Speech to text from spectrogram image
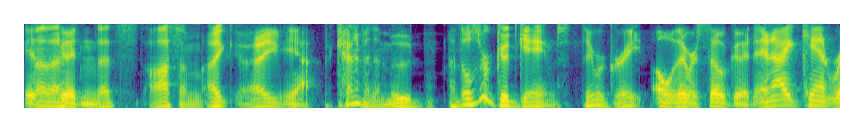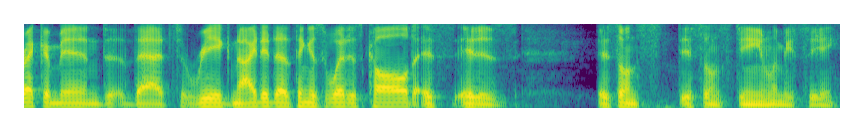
it's No, that's, good. And, That's awesome. I, I, Yeah. kind of in the mood. Those were good games. They were great. Oh, they were so good, and I can't recommend that reignited. I think is what it's called. It's it is it's on it's on Steam. Let me see.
